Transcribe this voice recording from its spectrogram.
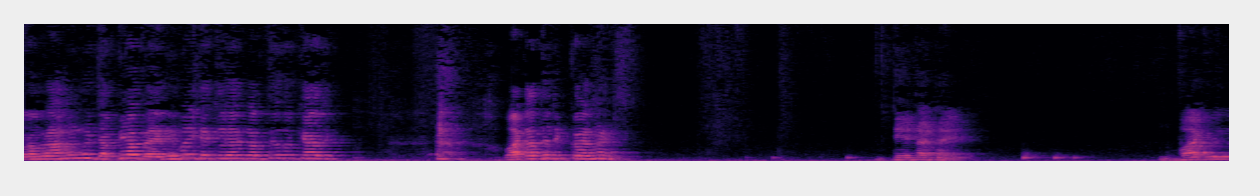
प्रोग्रामिंग में जब भी आप वेरिएबल डिक्लेयर करते हो तो क्या what are the requirements data type what will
